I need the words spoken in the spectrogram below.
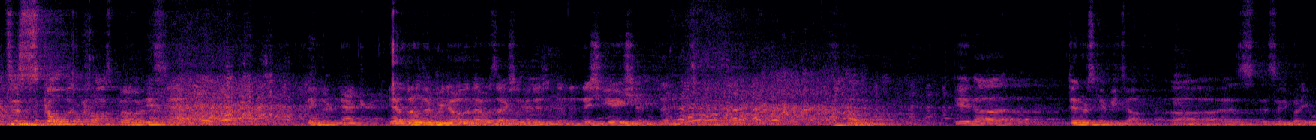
it's a skull and crossbones yeah, little did we know that that was actually an, an initiation. Um, it, uh, dinners can be tough, uh, as, as anybody would.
